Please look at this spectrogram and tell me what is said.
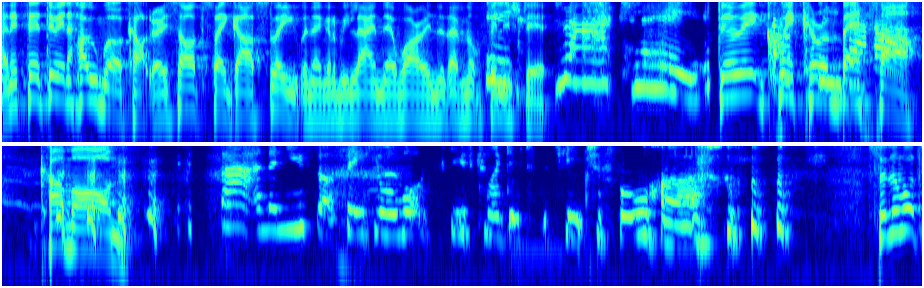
And if they're doing homework up there, it's hard to say go to sleep when they're going to be laying there worrying that they've not finished it. exactly. Do it quicker and better. that. Come on. That, and then you start thinking, well, what excuse can I give to the teacher for her? So then what's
